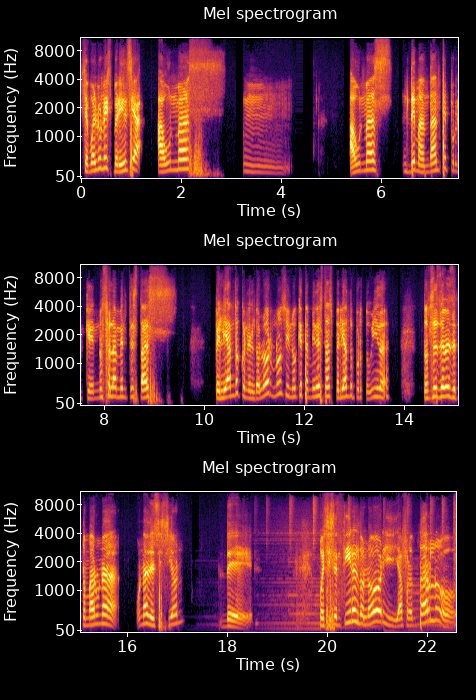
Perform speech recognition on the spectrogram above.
Se vuelve una experiencia aún más... Mm, aún más demandante porque no solamente estás peleando con el dolor, ¿no? Sino que también estás peleando por tu vida. Entonces debes de tomar una, una decisión de, pues si sentir el dolor y afrontarlo o,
